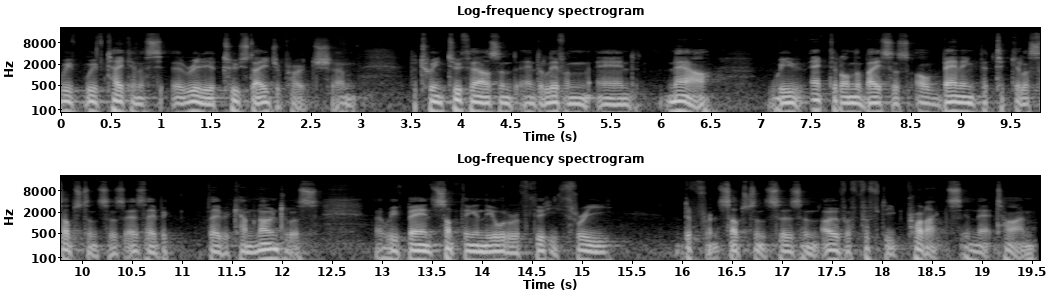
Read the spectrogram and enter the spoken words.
we've, we've taken a, a really a two-stage approach. Um, between 2011 and now, we've acted on the basis of banning particular substances as they, be, they become known to us. Uh, we've banned something in the order of 33 different substances and over 50 products in that time.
